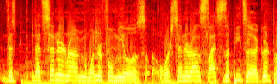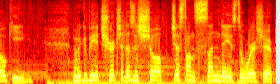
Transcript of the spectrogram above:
that's that's centered around wonderful meals or centered around slices of pizza, a good poke. We could be a church that doesn't show up just on Sundays to worship.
